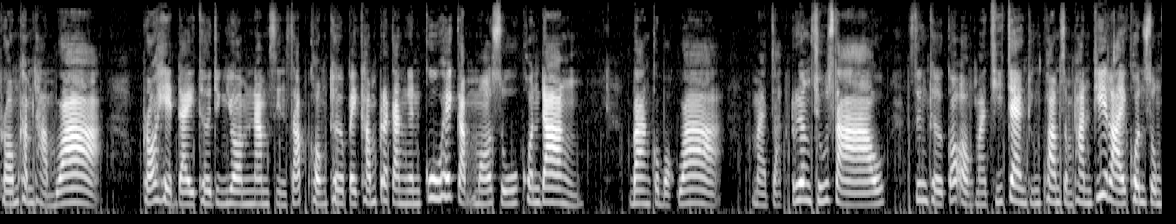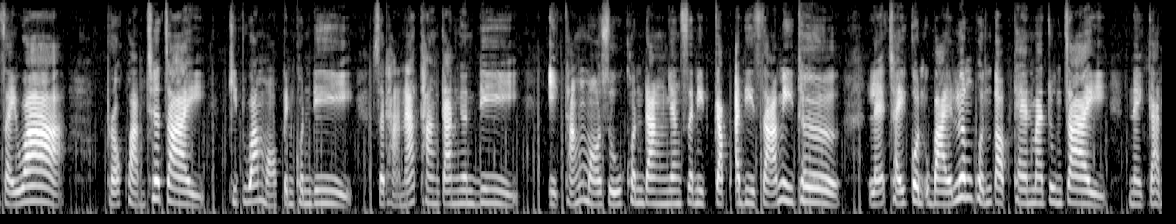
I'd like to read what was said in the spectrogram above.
พร้อมคำถามว่า เพราะเหตุใดเธอจึงยอมนำสินทรัพย์ของเธอไปค้ำประกันเงินกู้ให้กับหมอสูคนดัง บางก็บอกว่า มาจากเรื่องชู้สาว ซึ่งเธอก็ออกมาชี้แจงถึงความสัมพันธ์ที่หลายคนสงสัยว่า เพราะความเชื่อใจ คิดว่าหมอเป็นคนดี สถานะทางการเงินดี อีกทั้งหมอสูคนดังยังสนิทกับอดีตสามีเธอ และใช้กลอุบายเรื่องผลตอบแทนมาจูงใจ ในการ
